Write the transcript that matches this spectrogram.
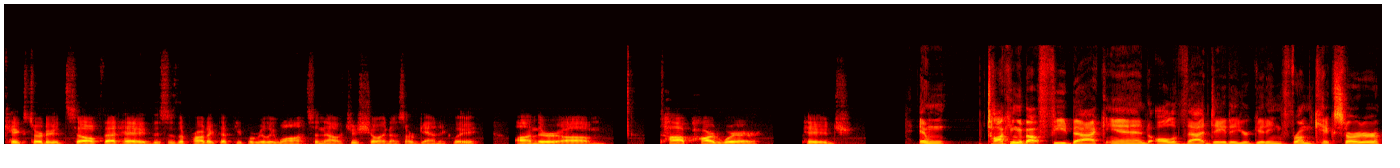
Kickstarter itself that hey, this is the product that people really want. So now it's just showing us organically on their um, top hardware page. And talking about feedback and all of that data you're getting from Kickstarter,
